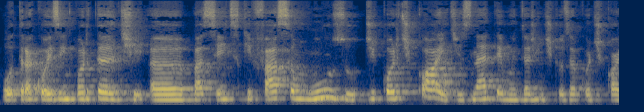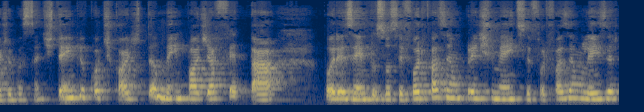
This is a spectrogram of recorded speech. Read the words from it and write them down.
Outra coisa importante, uh, pacientes que façam uso de corticoides, né? Tem muita gente que usa corticoide há bastante tempo, e o corticoide também pode afetar, por exemplo, se você for fazer um preenchimento, se for fazer um laser,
